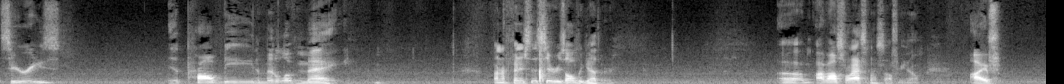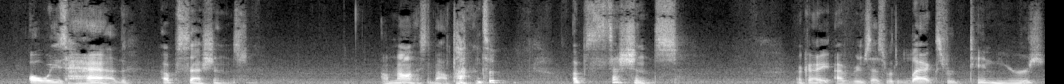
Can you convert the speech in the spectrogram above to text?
series, it's probably be the middle of May. When I finish this series altogether. Um, I've also asked myself, you know, I've always had obsessions. I'm honest about that. obsessions. Okay, I've been obsessed with Lex for 10 years.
